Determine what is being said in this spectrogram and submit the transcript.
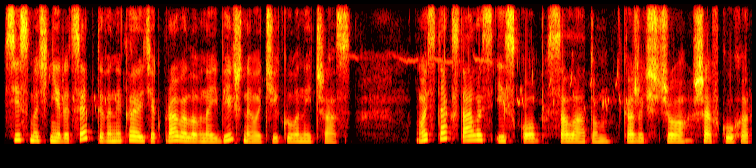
Всі смачні рецепти виникають, як правило, в найбільш неочікуваний час. Ось так сталося і з коб салатом. Кажуть, що шеф-кухар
